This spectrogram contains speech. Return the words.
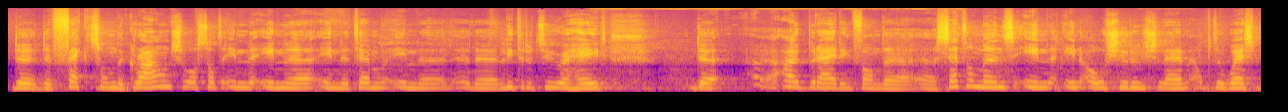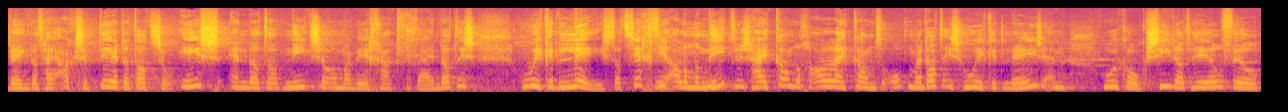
de, de facts on the ground, zoals dat in de, in de, in de, in de, de literatuur heet. De uitbreiding van de uh, settlements in, in Oost-Jeruzalem, op de Westbank, dat hij accepteert dat dat zo is en dat dat niet zomaar weer gaat verdwijnen. Dat is hoe ik het lees. Dat zegt hij allemaal niet, dus hij kan nog allerlei kanten op, maar dat is hoe ik het lees en hoe ik ook zie dat heel veel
